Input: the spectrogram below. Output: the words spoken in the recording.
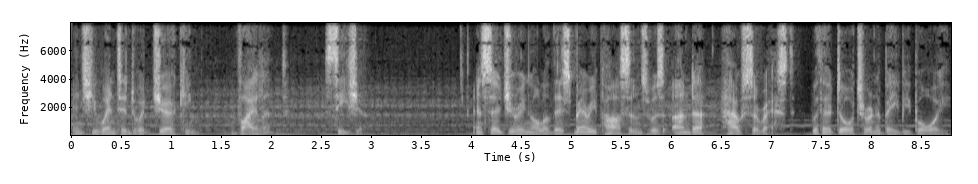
And she went into a jerking, violent seizure. And so during all of this, Mary Parsons was under house arrest with her daughter and a baby boy.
